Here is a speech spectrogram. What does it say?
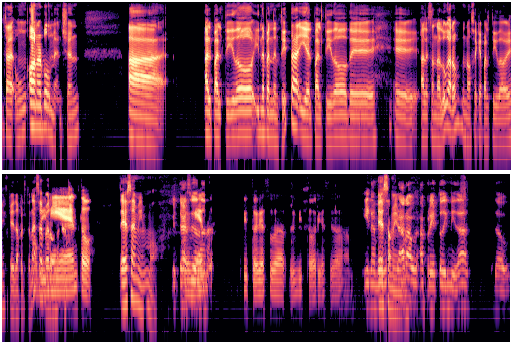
o sea, un honorable mention a, al partido independentista y el partido de eh, Alexandra Lúgaro, no sé qué partido es que ella pertenece, pero Movimiento, ese mismo. Victoria Ciudadana. Victoria Ciudadana. Victoria Ciudadana. Y también a- proyecto Dignidad. though.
